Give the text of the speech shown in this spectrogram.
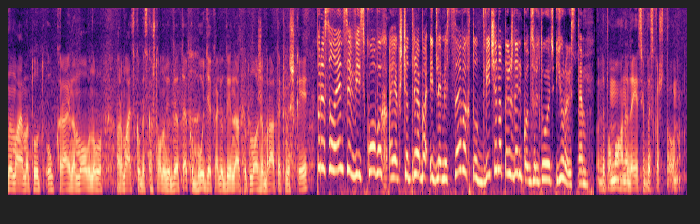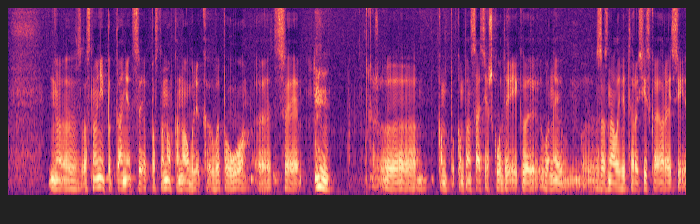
ми маємо тут україномовну громадську безкоштовну бібліотеку. Будь-яка людина тут може брати книжки. Переселенців, військових, а якщо треба, і для місцевих тут двічі на тиждень консультують юристи. Допомога надається безкоштовно. Е, Основні питання це постановка на облік ВПО, е, це е, компенсація шкоди, яку вони зазнали від російської агресії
